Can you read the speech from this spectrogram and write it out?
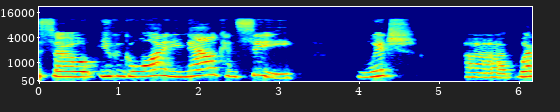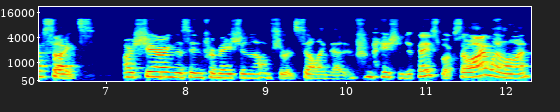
so you can go on and you now can see which uh, websites are sharing this information. And I'm sure it's selling that information to Facebook. So I went on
